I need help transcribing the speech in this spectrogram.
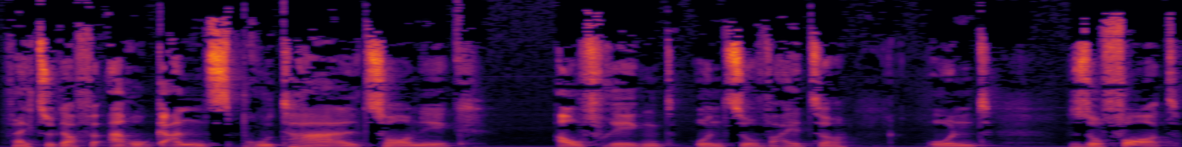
vielleicht sogar für Arroganz, brutal, zornig, aufregend und so weiter und so fort.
